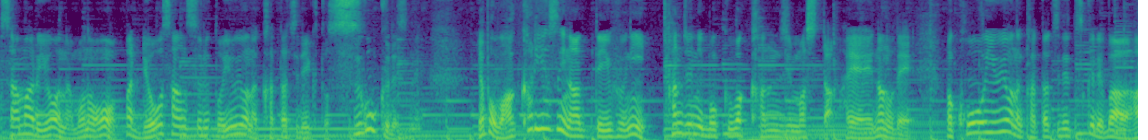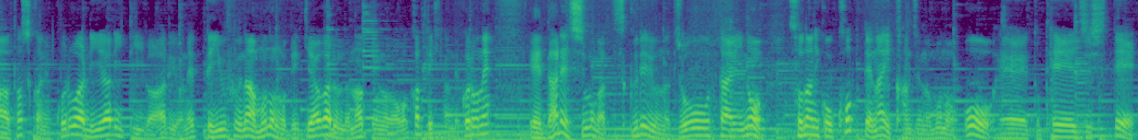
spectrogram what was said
収まるようなものを、まあ、量産するというような形でいくとすごくですねやっぱ分かりやすいなっていうふうに単純に僕は感じました、えー、なので、まあ、こういうような形で作ればあ確かにこれはリアリティがあるよねっていうふうなものも出来上がるんだなっていうのが分かってきたんでこれをね、えー、誰しもが作れるような状態のそんなにこう凝ってない感じのものを、えー、と提示して、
